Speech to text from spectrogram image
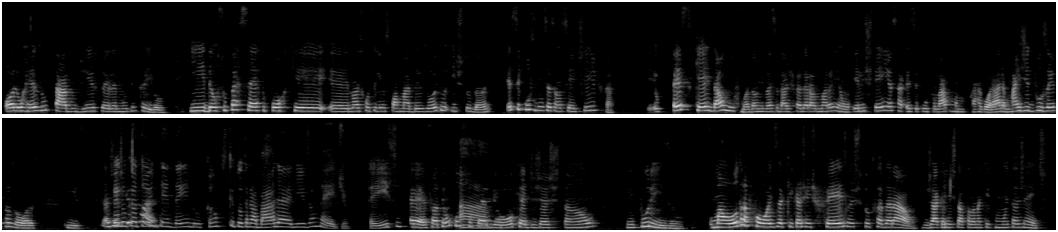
Olha, o resultado disso ele é muito incrível. E deu super certo porque é, nós conseguimos formar 18 estudantes. Esse curso de iniciação científica, eu pesquei da UFMA, da Universidade Federal do Maranhão. Eles têm essa, esse curso lá com uma carga horária mais de 200 horas. Isso. Pelo que, que eu estou entendendo, o campus que tu trabalha é nível médio, é isso? É, só tem um curso ah. superior que é de gestão em turismo. Uma outra coisa que, que a gente fez no Instituto Federal, já que a gente está falando aqui com muita gente,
